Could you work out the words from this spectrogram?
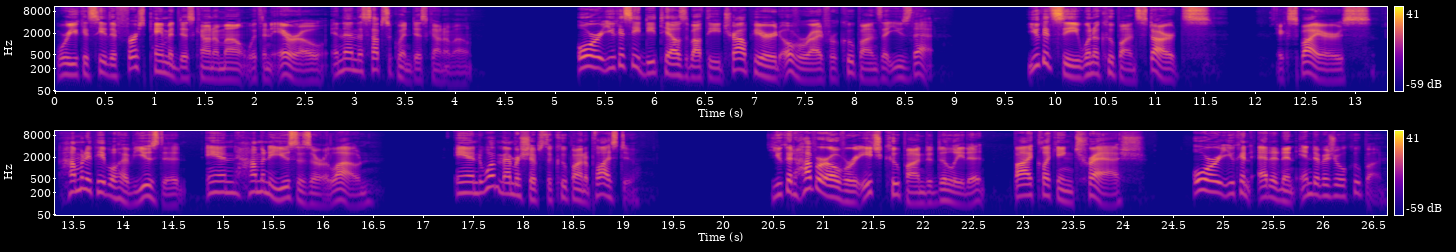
where you can see the first payment discount amount with an arrow and then the subsequent discount amount. Or you can see details about the trial period override for coupons that use that. You can see when a coupon starts, expires, how many people have used it, and how many uses are allowed, and what memberships the coupon applies to. You could hover over each coupon to delete it by clicking Trash, or you can edit an individual coupon.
